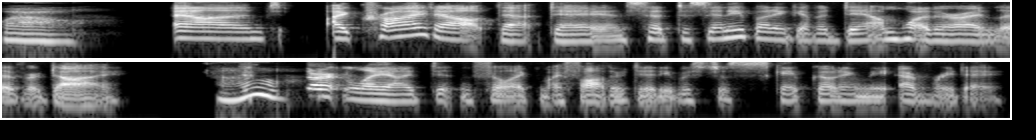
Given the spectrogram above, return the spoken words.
Wow. And I cried out that day and said, Does anybody give a damn whether I live or die? Oh. certainly, I didn't feel like my father did. He was just scapegoating me every day.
